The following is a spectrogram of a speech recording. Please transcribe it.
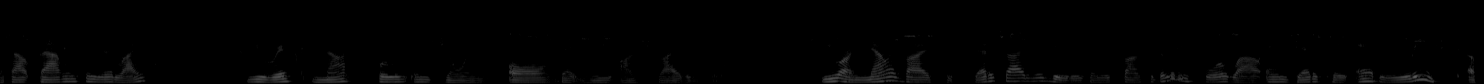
without balance in your life, you risk not fully enjoying all that you are striving for. You are now advised to set aside your duties and responsibilities for a while and dedicate at least a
